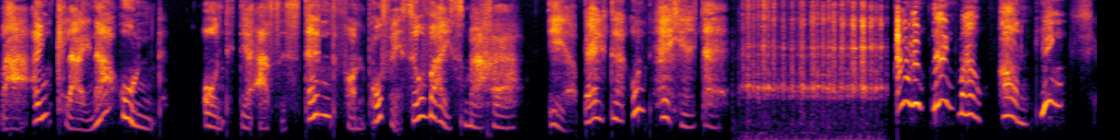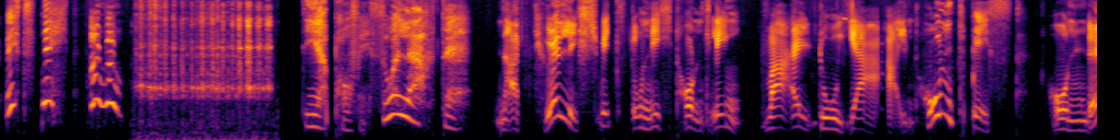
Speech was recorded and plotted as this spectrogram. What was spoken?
war ein kleiner Hund und der Assistent von Professor Weismacher. Er bellte und hechelte. Nein, wow, Hundling schwitzt nicht. Der Professor lachte. Natürlich schwitzt du nicht, Hundling, weil du ja ein Hund bist. Hunde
